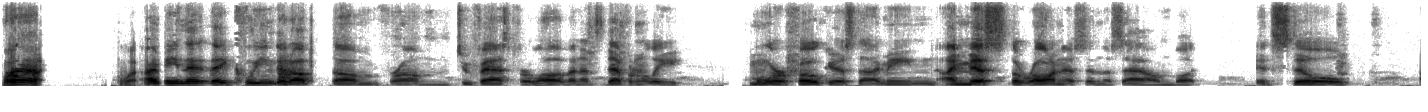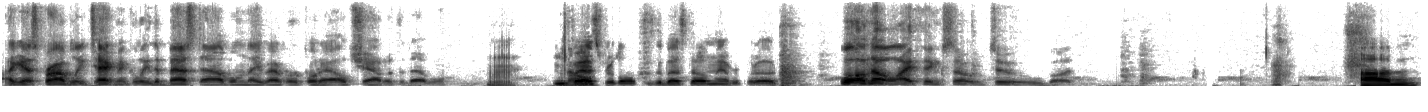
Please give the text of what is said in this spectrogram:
Well, Uh, I- what? I mean, they, they cleaned it up some from Too Fast for Love, and it's definitely more focused. I mean, I miss the rawness in the sound, but it's still, I guess, probably technically the best album they've ever put out. Shout at the Devil. Hmm. No. Fast for Love is the best album they ever put out. Well, no, I think so too, but Um,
